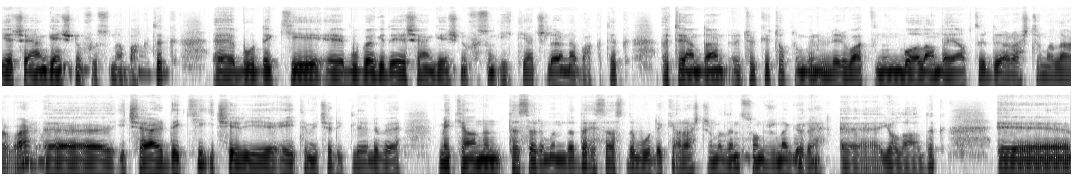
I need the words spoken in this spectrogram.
yaşayan genç nüfusuna baktık. E, buradaki e, bu bölgede yaşayan genç nüfusun ihtiyaçlarına baktık. Öte yandan e, Türkiye Toplum Gönüllüleri Vakfı'nın bu alanda yaptırdığı araştırmalar var. E, içerideki içeriği, eğitim içeriklerini ve mekanın tasarımında da esasında buradaki araştırmaların sonucuna göre e, yol aldık. E,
